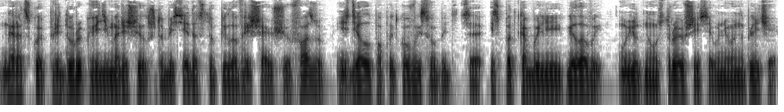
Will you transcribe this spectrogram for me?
Городской придурок, видимо, решил, что беседа вступила в решающую фазу и сделал попытку высвободиться из-под кобыли головы, уютно устроившейся у него на плече.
